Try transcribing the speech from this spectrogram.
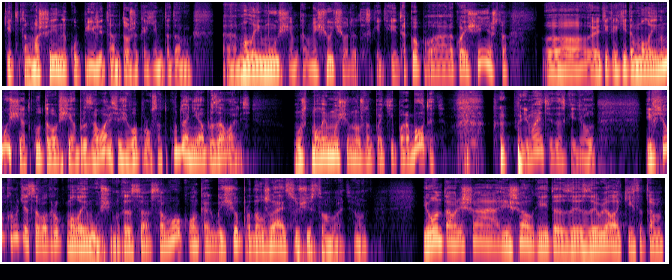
какие-то там машины купили, там тоже каким-то там э, малоимущим, там еще чего-то, так сказать. И такое, такое ощущение, что э, эти какие-то малоимущие откуда-то вообще образовались. Вообще вопрос, откуда они образовались? Может, малоимущим нужно пойти поработать? Понимаете, так сказать, вот. И все крутится вокруг малоимущих. Вот этот совок, он как бы еще продолжает существовать. Вот. И он там решал, решал какие-то, заявлял о каких-то там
